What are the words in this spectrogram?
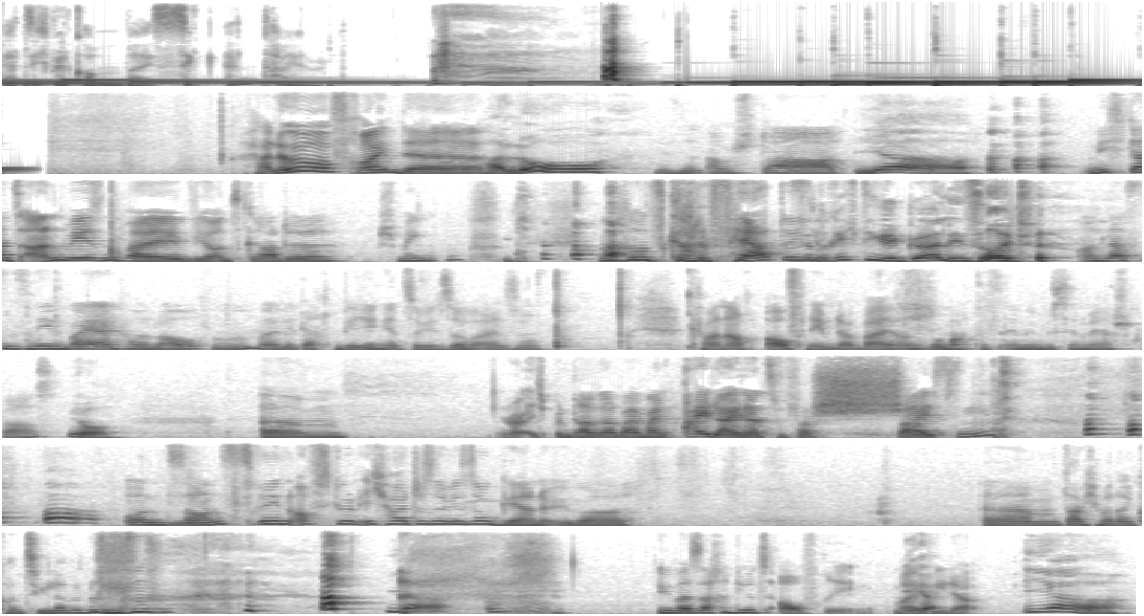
Herzlich willkommen bei Sick and Tired. Hallo Freunde, Hallo. wir sind am Start. Ja. Nicht ganz anwesend, weil wir uns gerade schminken. Machen uns gerade Wir fertig sind richtige Girlies heute. und lassen es nebenbei einfach laufen, weil wir dachten, wir reden jetzt sowieso, also kann man auch aufnehmen dabei und so macht es irgendwie ein bisschen mehr Spaß. Ja. Ähm, ja, ich bin gerade dabei, meinen Eyeliner zu verscheißen. Und sonst reden Offski und ich heute sowieso gerne über. Ähm, darf ich mal deinen Concealer benutzen? Ja. über Sachen, die uns aufregen. Mal Ja. wieder. Ja.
